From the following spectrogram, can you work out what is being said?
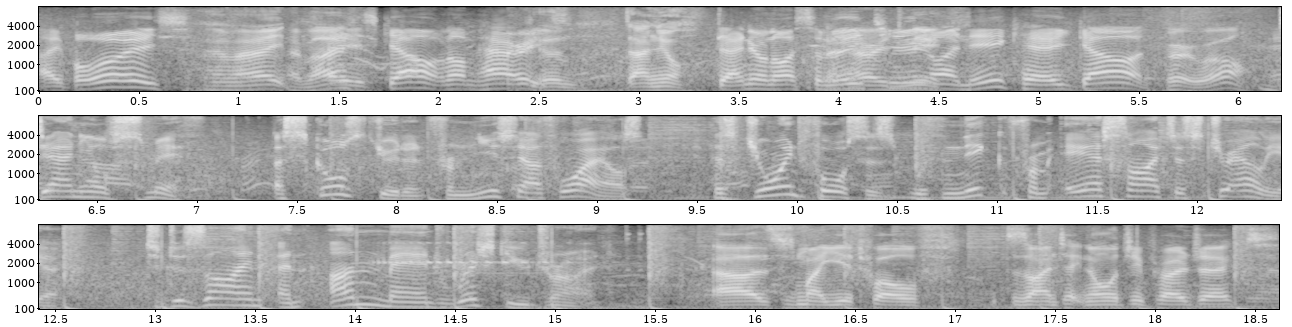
Hey boys. Hey mate. Hey mate. How's it going? I'm Harry. Good. Daniel. Daniel, nice to Hey, meet Harry, you. Nick. Hi Nick, how you going? Very well. Daniel Smith, a school student from New South Wales, has joined forces with Nick from Airsight Australia to design an unmanned rescue drone. Uh, this is my Year 12 design technology project.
